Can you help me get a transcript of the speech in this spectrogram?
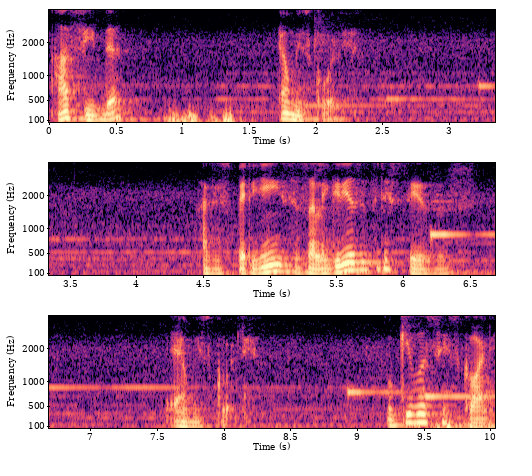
A vida é uma escolha as experiências, alegrias e tristezas, é uma escolha. O que você escolhe?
